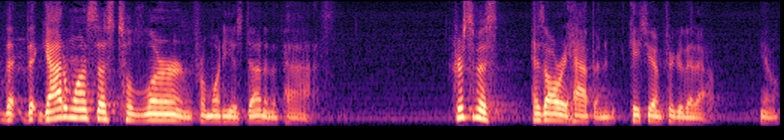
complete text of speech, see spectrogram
That, that God wants us to learn from what He has done in the past. Christmas has already happened, in case you haven't figured that out. You know,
